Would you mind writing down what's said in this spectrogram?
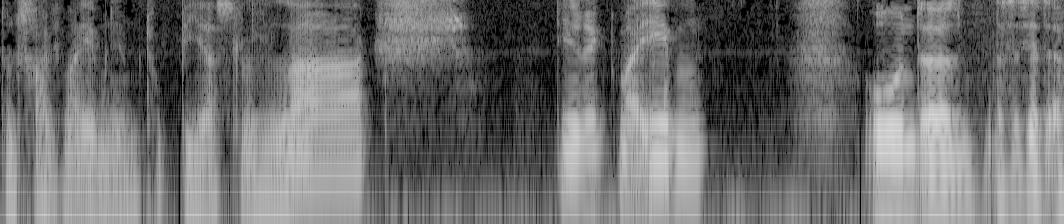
dann schreibe ich mal eben dem Tobias Latsch direkt mal eben. Und äh, das ist jetzt, äh,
